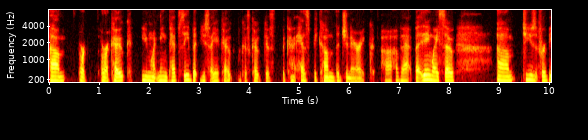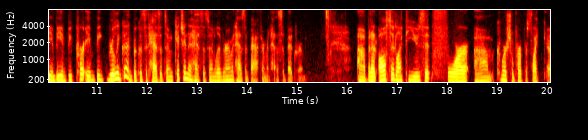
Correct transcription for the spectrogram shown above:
um, or or a Coke. You might mean Pepsi, but you say a Coke because Coke is has become the generic uh, of that. But anyway, so um, to use it for a B&B, it'd be per, it'd be really good because it has its own kitchen, it has its own living room, it has a bathroom, it has a bedroom. Uh, but I'd also like to use it for um, commercial purpose, like uh,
